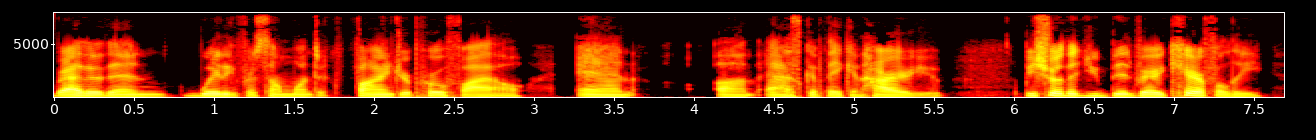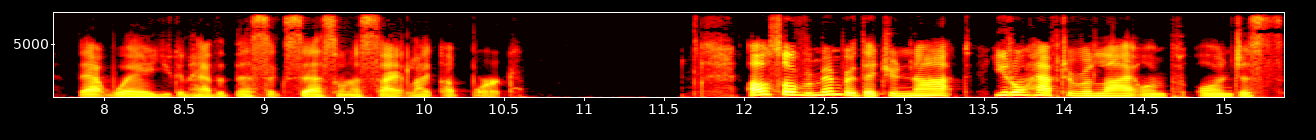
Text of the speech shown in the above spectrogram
rather than waiting for someone to find your profile and um, ask if they can hire you. Be sure that you bid very carefully. That way, you can have the best success on a site like Upwork. Also, remember that you're not, you don't have to rely on on just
